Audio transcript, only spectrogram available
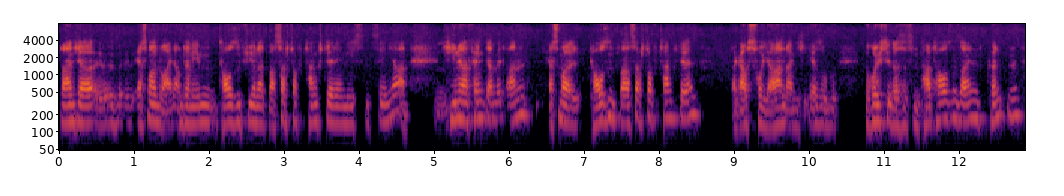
plant ja äh, erstmal nur ein Unternehmen 1400 Wasserstofftankstellen in den nächsten zehn Jahren. Mhm. China fängt damit an, erstmal 1000 Wasserstofftankstellen. Da gab es vor Jahren eigentlich eher so Gerüchte, dass es ein paar tausend sein könnten.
